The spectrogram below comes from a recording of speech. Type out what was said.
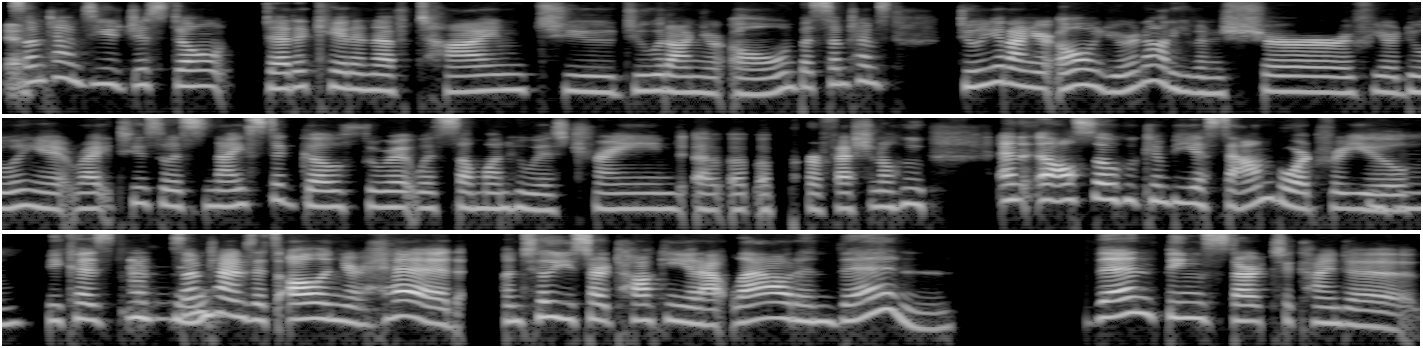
Yeah. sometimes you just don't dedicate enough time to do it on your own. But sometimes doing it on your own, you're not even sure if you're doing it right too. So it's nice to go through it with someone who is trained, a, a, a professional who, and also who can be a soundboard for you Mhm. because Mhm. sometimes it's all in your head until you start talking it out loud and then then things start to kind of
